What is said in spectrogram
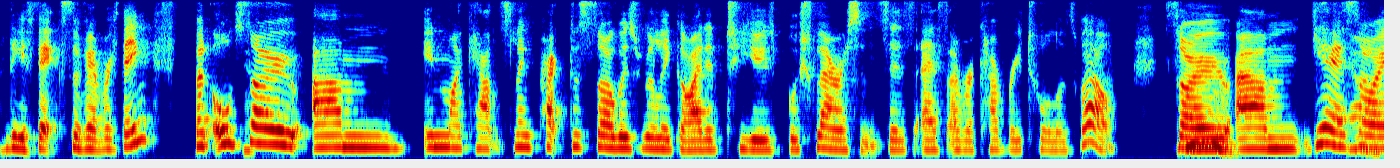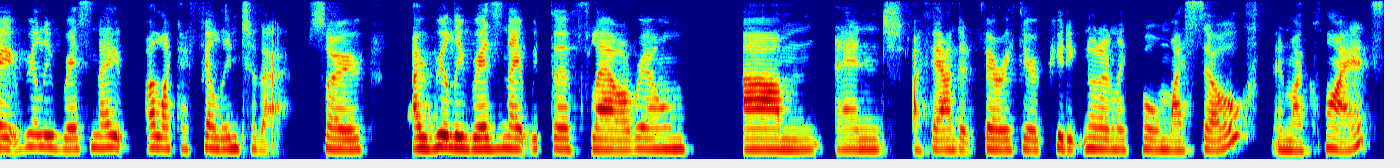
the effects of everything. But also um, in my counselling practice, I was really guided to use bush flower essences as a recovery tool as well. So mm. um, yeah, yeah, so I really resonate. I like I fell into that. So I really resonate with the flower realm. Um, and I found it very therapeutic, not only for myself and my clients,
